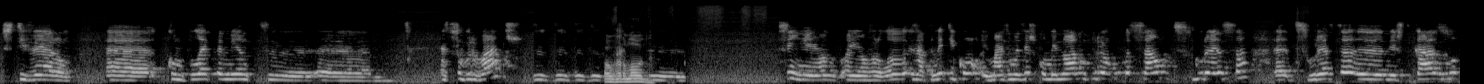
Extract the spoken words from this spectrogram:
estiveram uh, completamente uh, assoberbados de, de, de, de overload. De, Sim, em, em overload, exatamente, e, com, mais uma vez com uma enorme preocupação de segurança, eh, de segurança, eh, neste caso,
